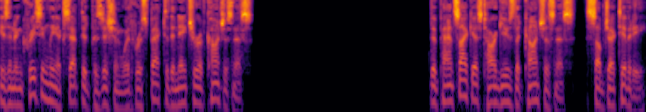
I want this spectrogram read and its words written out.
is an increasingly accepted position with respect to the nature of consciousness. The panpsychist argues that consciousness, subjectivity,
